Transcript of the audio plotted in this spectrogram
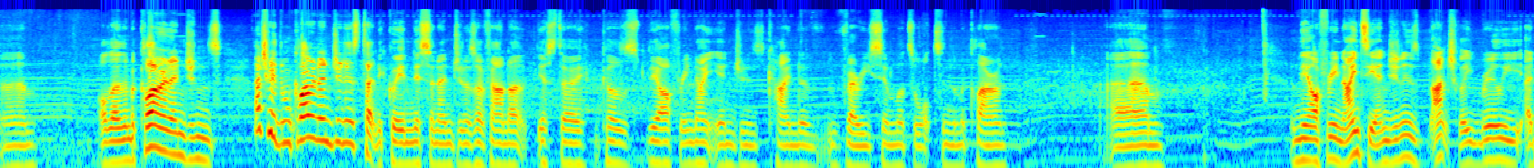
Um, although the McLaren engine's... Actually, the McLaren engine is technically a Nissan engine, as I found out yesterday, because the R390 engine is kind of very similar to what's in the McLaren. Um, and the R390 engine is actually really a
